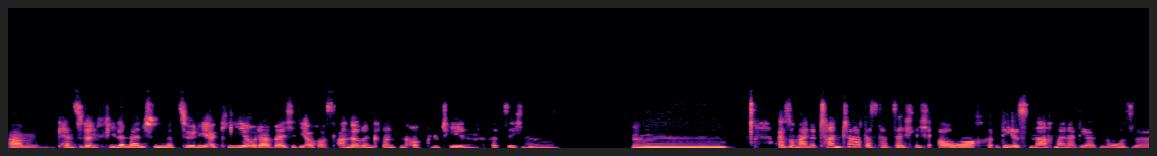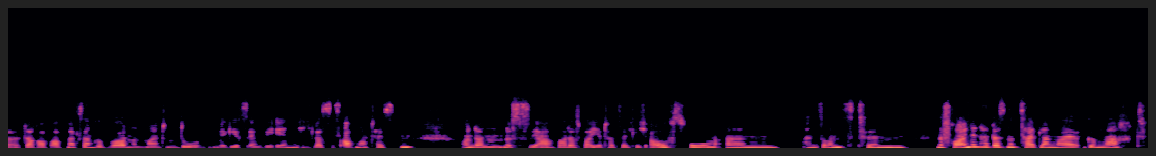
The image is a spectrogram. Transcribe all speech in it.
Ähm, kennst du denn viele Menschen mit Zöliakie oder welche, die auch aus anderen Gründen auf Gluten verzichten? Mhm. Also meine Tante hat das tatsächlich auch. Die ist nach meiner Diagnose darauf aufmerksam geworden und meinte, du, mir geht es irgendwie ähnlich, ich lasse das auch mal testen. Und dann ist, ja, war das bei ihr tatsächlich auch so. Ähm, ansonsten, eine Freundin hat das eine Zeit lang mal gemacht,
